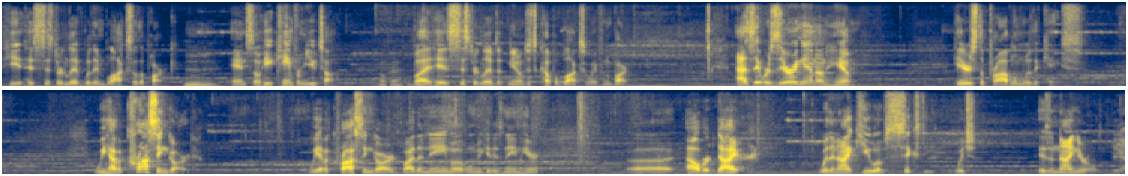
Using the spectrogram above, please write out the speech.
he his sister lived within blocks of the park Mm. and so he came from utah Okay. but his sister lived you know just a couple blocks away from the park as they were zeroing in on him here's the problem with the case we have a crossing guard we have a crossing guard by the name of let me get his name here uh, albert dyer with an iq of 60 which is a nine-year-old Yeah.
